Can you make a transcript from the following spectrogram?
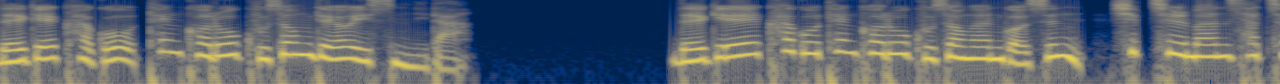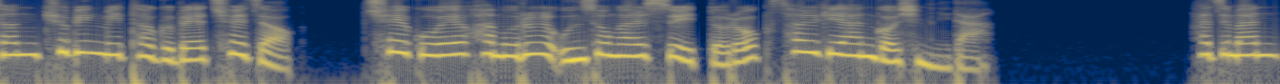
4개 카고 탱커로 구성되어 있습니다. 4개의 카고 탱커로 구성한 것은 17만 4천 큐빅미터급의 최적, 최고의 화물을 운송할 수 있도록 설계한 것입니다. 하지만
